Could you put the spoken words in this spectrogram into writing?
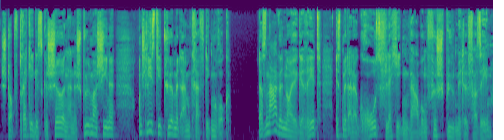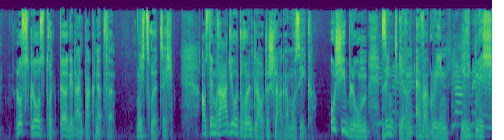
stopft dreckiges Geschirr in eine Spülmaschine und schließt die Tür mit einem kräftigen Ruck. Das nagelneue Gerät ist mit einer großflächigen Werbung für Spülmittel versehen. Lustlos drückt Birgit ein paar Knöpfe. Nichts rührt sich. Aus dem Radio dröhnt laute Schlagermusik. Uschi Blum singt ihren Evergreen Lieb mich,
